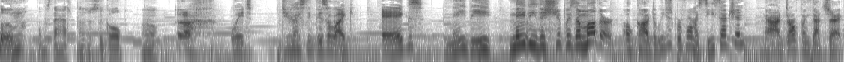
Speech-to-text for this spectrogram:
Um, what was that? That was just a gulp. Oh. Ugh. Wait, do you guys think these are like eggs? Maybe. Maybe the ship is a mother. Oh god, did we just perform a C-section? No, I don't think that's it.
